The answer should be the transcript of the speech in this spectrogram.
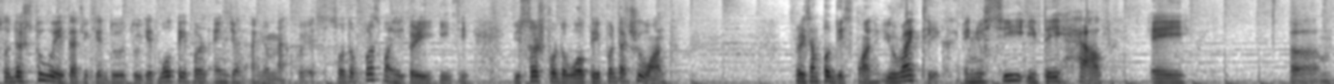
So there's two ways that you can do to get Wallpaper Engine on your macOS. So the first one is very easy. You search for the wallpaper that you want. For example, this one, you right click and you see if they have a um,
